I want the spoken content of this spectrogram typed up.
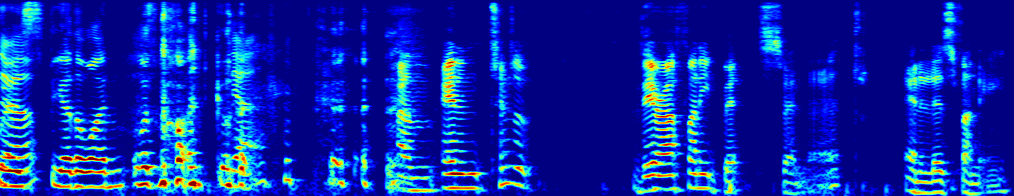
Whereas the other one was not good. yeah, Um, and in terms of, there are funny bits in it, and it is funny.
